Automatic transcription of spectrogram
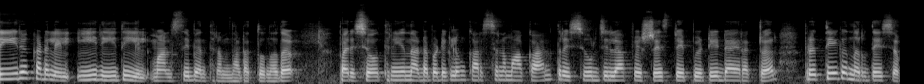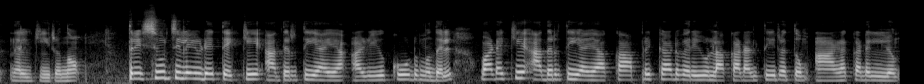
തീരക്കടലിൽ ഈ രീതിയിൽ മത്സ്യബന്ധനം നടത്തുന്നത്. പരിശോധനയും നടപടികളും കർശനമാക്കാൻ തൃശൂർ ജില്ലാ ഫിഷറീസ് ഡെപ്യൂട്ടി ഡയറക്ടർ പ്രത്യേക നിർദ്ദേശം നൽകിയിരുന്നു. തൃശൂർ ജില്ലയുടെ തെക്കേ അതിർത്തിയായ അഴിയൂക്കോട് മുതൽ വടക്കേ അതിർത്തിയായ കാപ്രിക്കാട് വരെയുള്ള കടൽ തീരത്തും ആഴക്കടലിലും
